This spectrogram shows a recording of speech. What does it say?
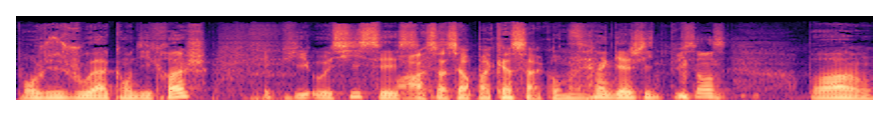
pour juste jouer à Candy Crush et puis aussi c'est ah ça sert pas qu'à ça quand même c'est un gâchis de puissance Bon,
